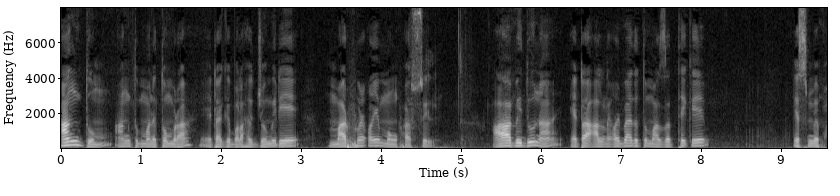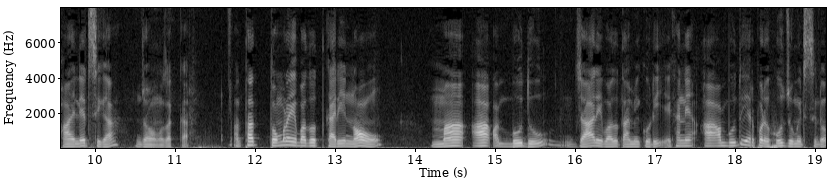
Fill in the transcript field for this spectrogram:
আংতুম আংতুম মানে তোমরা, এটাকে বলা হয় জমিরে মারফুয়ে মংফাসিল আবিদুনা, এটা আল ইবাদতু মাজাদ থেকে এসমে ফাইলের সিগা, জমা মজাক্কার। অর্থাৎ তোমরা ইবাদতকারী নও, মা আবুদু, যার ইবাদত আমি করি, এখানে আবুদু, এরপরে হু জমির ছিল।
